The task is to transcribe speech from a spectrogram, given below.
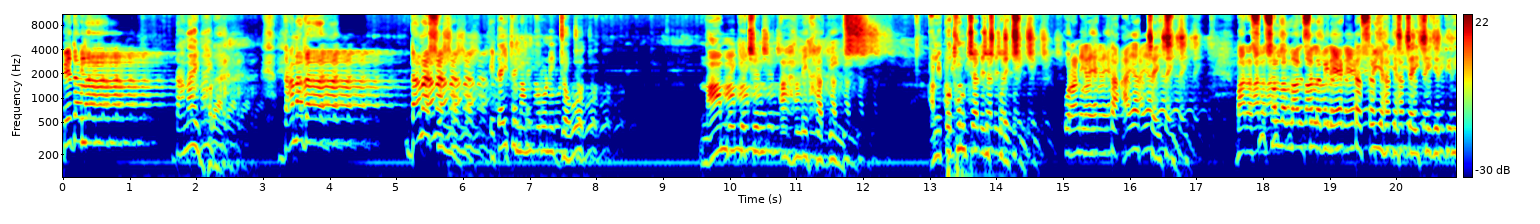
বেদানা দানাই ভরা। দানাদার দানা শূন্য। এটাই তো নামকরণের জগৎ। নাম রেখেছেন আহলে হাদিস। আমি প্রথম চ্যালেঞ্জ করেছি। কোরআনের একটা আয়াত চাইছি। বা রাসূল আলাইহি সাল্লামের একটা সহিহ হাদিস চাইছি যে তিনি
